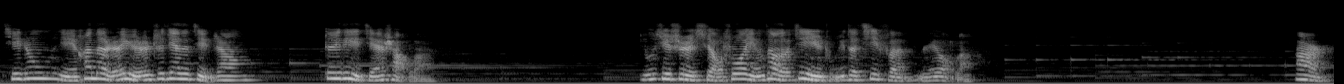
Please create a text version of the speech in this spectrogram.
其中隐含的人与人之间的紧张对立减少了，尤其是小说营造的禁欲主义的气氛没有了。二，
